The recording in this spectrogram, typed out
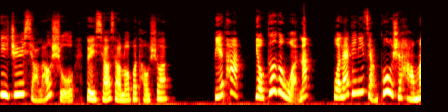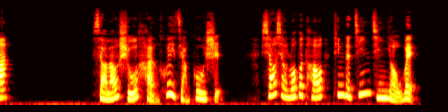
一只小老鼠对小小萝卜头说：“别怕，有哥哥我呢，我来给你讲故事好吗？”小老鼠很会讲故事，小小萝卜头听得津津有味。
